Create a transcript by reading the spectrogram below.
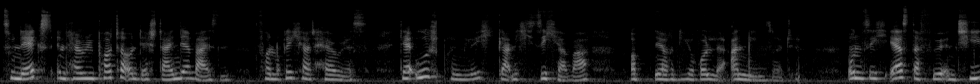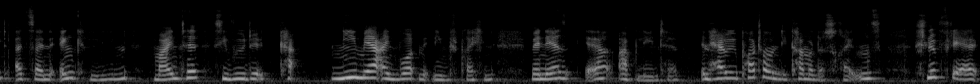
Zunächst in Harry Potter und der Stein der Weisen von Richard Harris, der ursprünglich gar nicht sicher war, ob er die Rolle annehmen sollte und sich erst dafür entschied, als seine Enkelin meinte, sie würde nie mehr ein Wort mit ihm sprechen, wenn er, er ablehnte. In Harry Potter und die Kammer des Schreckens schlüpfte er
